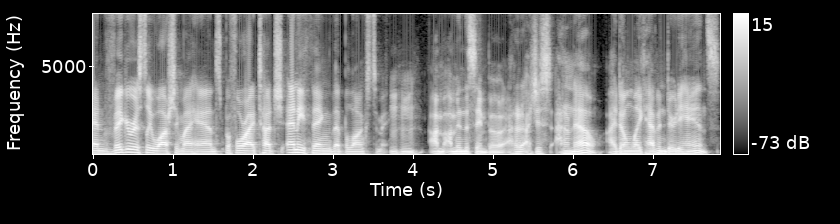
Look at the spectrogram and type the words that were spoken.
and vigorously washing my hands before I touch anything that belongs to me. I'm, I'm in the same boat. I, don't, I just, I don't know. I don't like having dirty hands.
